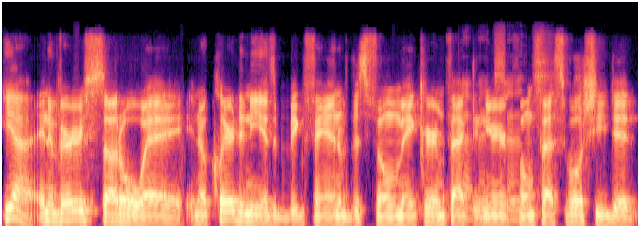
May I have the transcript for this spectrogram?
Yeah, in a very subtle way. You know, Claire Denis is a big fan of this filmmaker. In fact, at New York sense. Film Festival, she did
